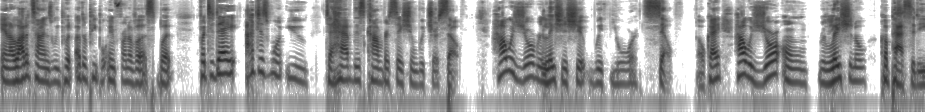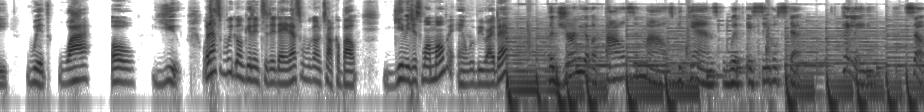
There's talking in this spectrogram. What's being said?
And a lot of times we put other people in front of us. But for today, I just want you to have this conversation with yourself. How is your relationship with yourself? Okay. How is your own relational capacity with Y O you. Well, that's what we're going to get into today. That's what we're going to talk about. Give me just one moment and we'll be right back. The journey of a thousand miles begins with a single step. Hey, lady. So,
